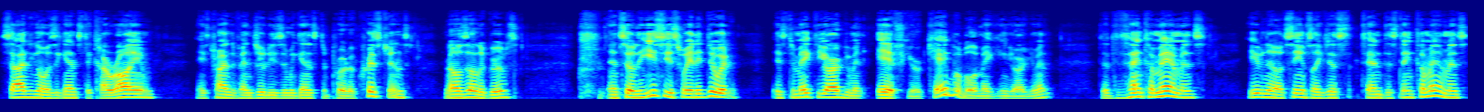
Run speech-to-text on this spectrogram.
Saadia Gaon was against the Karaim. He's trying to defend Judaism against the proto-Christians and all those other groups. And so the easiest way to do it is to make the argument, if you're capable of making the argument, that the Ten Commandments, even though it seems like just ten distinct commandments,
